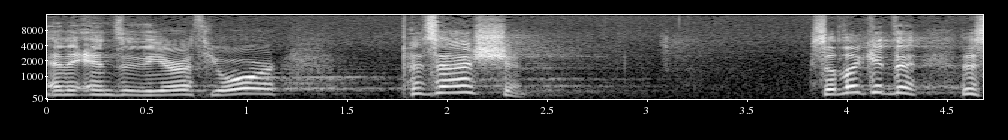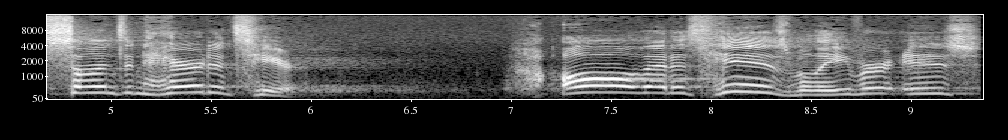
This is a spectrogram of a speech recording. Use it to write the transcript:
and the ends of the earth your possession. So look at the, the son's inheritance here. All that is his, believer, is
